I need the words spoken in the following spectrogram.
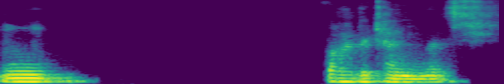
mm, five to ten minutes.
